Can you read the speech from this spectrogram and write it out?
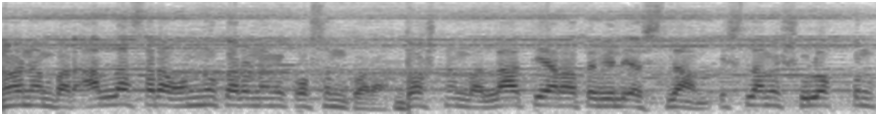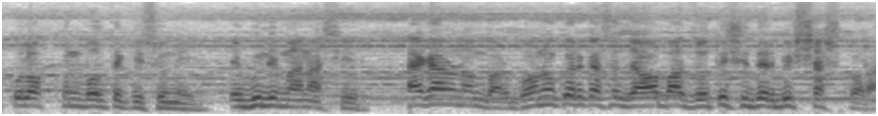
নয় নাম্বার, আল্লাহ ছাড়া অন্য কারও নামে কসম করা। দশ নাম্বার লাতিয়া রাতাবিল ইসলাম, ইসলামের সুলক্ষণ কুলক্ষণ বলতে কিছু নেই, এগুলি মানাসির। এগারো নম্বর, গণকের কাছে যাওয়া বা জ্যোতিষীদের বিশ্বাস করা।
